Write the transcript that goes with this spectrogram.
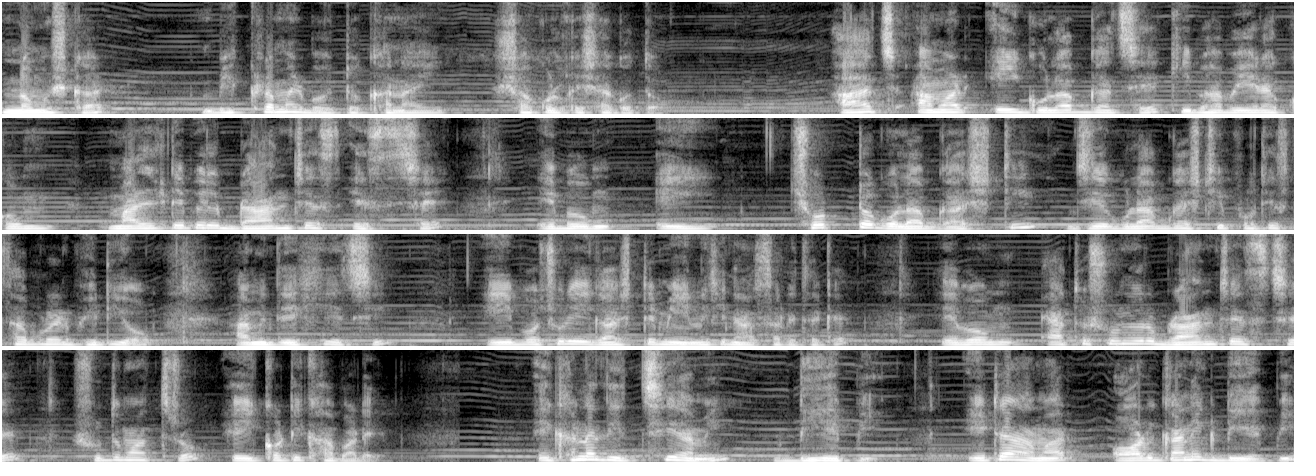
নমস্কার, বিক্রমের বৈঠকখানায় সকলকে স্বাগত। আজ আমার এই গোলাপ গাছে কীভাবে এরকম মাল্টিপল ব্রাঞ্চেস এসছে এবং এই ছোট্ট গোলাপ গাছটি, যে গোলাপ গাছটি প্রতিস্থাপনের ভিডিও আমি দেখিয়েছি, এই বছর এই গাছটি আমি এনেছি নার্সারি থেকে এবং এত সুন্দর ব্রাঞ্চ এসছে শুধুমাত্র এই কটি খাবারে। এখানে দিচ্ছি আমি ডিএপি এটা আমার অর্গানিক ডিএপি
